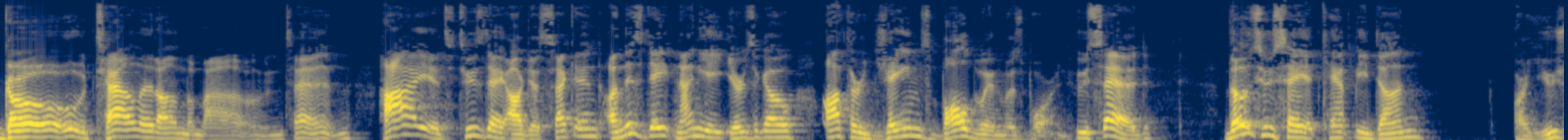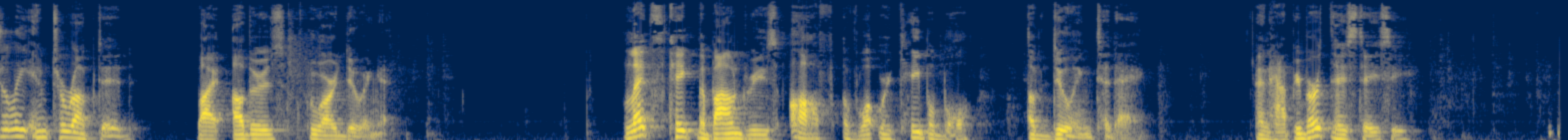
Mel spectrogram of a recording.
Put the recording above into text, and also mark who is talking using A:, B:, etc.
A: Go tell it on the mountain. Hi, it's Tuesday, August 2nd. On this date, 98 years ago, author James Baldwin was born, who said, Those who say it can't be done are usually interrupted by others who are doing it. Let's take the boundaries off of what we're capable of doing today. And happy birthday, Stacy.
